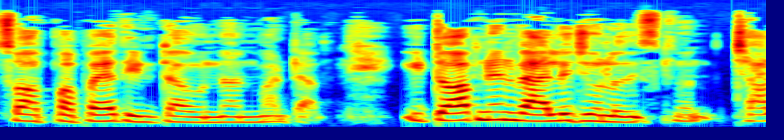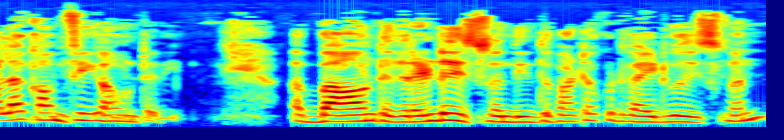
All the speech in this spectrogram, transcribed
సో ఆ పపాయ తింటా ఉన్నా అనమాట ఈ టాప్ నేను వాల్యూ జోన్లో తీసుకున్నాను. చాలా కంఫీగా ఉంటుంది. బాగుంటుంది. రెండు తీసుకున్నాను. దీంతో పాటు ఒకటి వైట్గా తీసుకున్నాను.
